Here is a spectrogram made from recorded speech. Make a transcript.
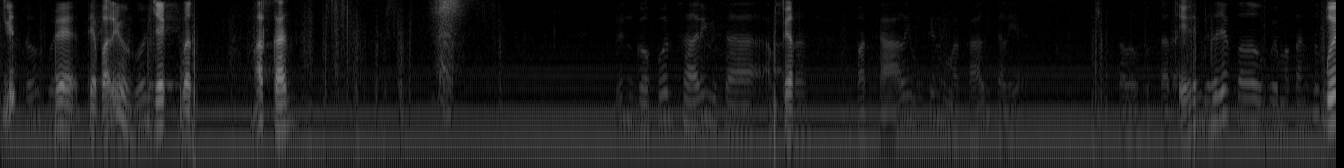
gitu. Gue tiap hari gue gojek buat makan. Dan GoFood sehari bisa hampir empat kali mungkin lima kali kali ya. Kalau untuk saat ini biasanya kalau gue makan tuh gue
